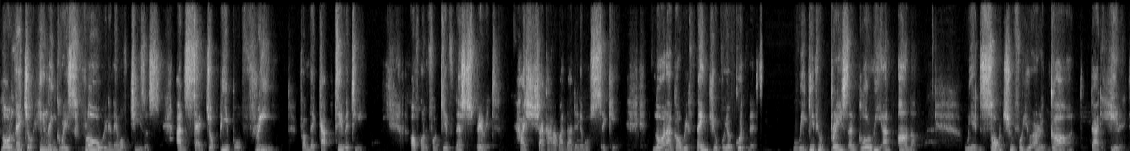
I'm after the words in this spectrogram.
Lord, let your healing grace flow in the name of Jesus and set your people free from the captivity of unforgiveness spirit. Lord our God, we thank you for your goodness. We give you praise and glory and honor. We exalt you for you are a God that healed.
